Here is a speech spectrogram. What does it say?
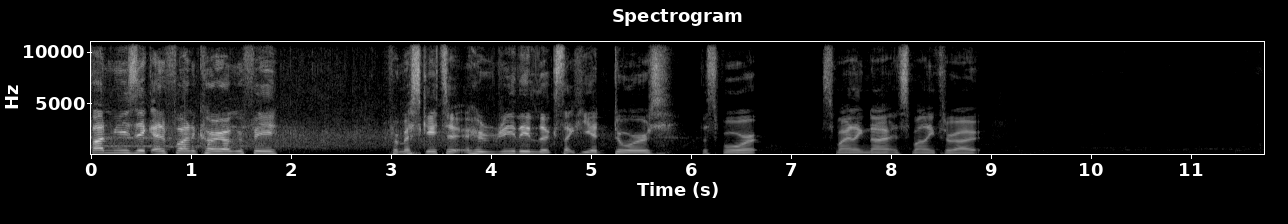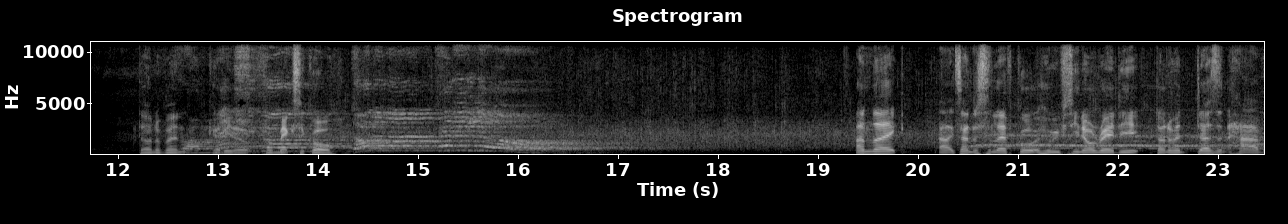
Fun music and fun choreography from a skater who really looks like he adores the sport. Smiling now and smiling throughout. Donovan Carrillo from Mexico. Unlike Alexander Selevko, who we've seen already, Donovan doesn't have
